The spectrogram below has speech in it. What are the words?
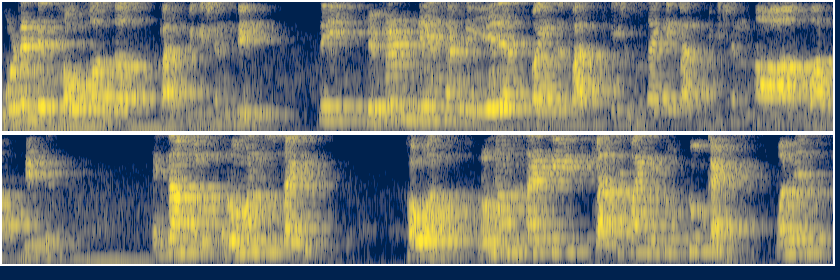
olden days, how was the classification did? See, different names and the areas by the classification, society classification uh, were did. Example, Roman society. How was? Roman society classifying into two kinds. One is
